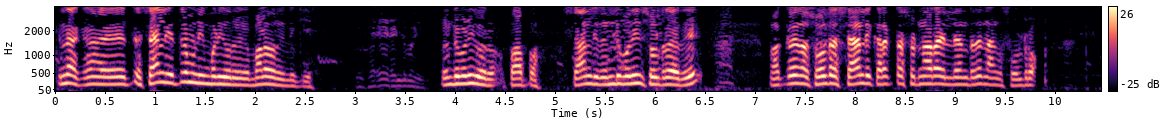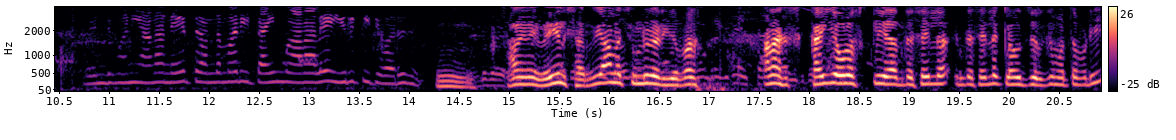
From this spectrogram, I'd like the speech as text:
என்ன க- ஸ்டான்லி எத்தனை மணிக்கு மணி ஒரு மழை வரும் இன்னைக்கு? ரெண்டு மணிக்கு வரும். பார்ப்போம் ஸ்டான்லி ரெண்டு மணிக்கு சொல்றாரு. மக்களே நான் சொல்றேன் ஸ்டான்லி கரெக்டாக சொன்னாரா இல்லைன்றதை நாங்கள் சொல்றோம். ரெண்டு மணி ஆனா நேத்து அந்த மாதிரி டைம் ஆனாலே இருட்டிட்டு வருது. ம். ஆனால் இன்னைக்கு வெயில் சரியான சுள்ளு அடிக்குது பாரு. ஆனால் கை எவ்வளோ கிளியர் அந்த சைடில் இந்த சைடில் க்ளவுட்ஸ் இருக்குது மற்றபடி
